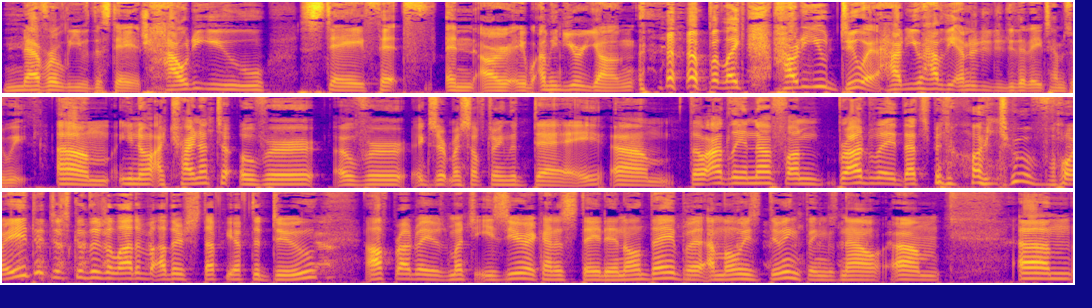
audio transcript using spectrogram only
never leave the stage. How do you stay fit f- and are able I mean you're young but like how do you do it? How do you have the energy to do that 8 times a week? Um, you know, I try not to over over exert myself during the day. Um, though oddly enough, on Broadway, that's been hard to avoid just because there's a lot of other stuff you have to do. Off Broadway, it was much easier. I kind of stayed in all day, but I'm always doing things now. Um, um,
